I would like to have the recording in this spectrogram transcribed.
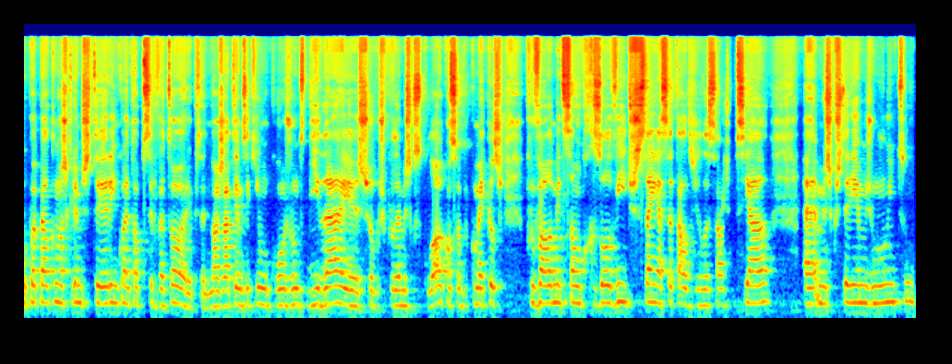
o papel que nós queremos ter enquanto observatório. Portanto, nós já temos aqui um conjunto de ideias sobre os problemas que se colocam, sobre como é que eles provavelmente são resolvidos sem essa tal legislação especial, uh, mas gostaríamos muito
